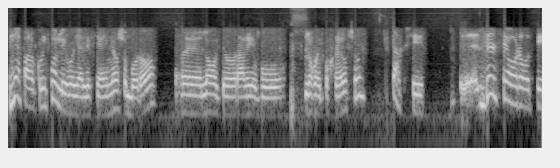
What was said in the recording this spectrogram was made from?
Ναι, παρακολουθώ λίγο η αλήθεια είναι όσο μπορώ. Ε, λόγω και ωραρίου που λόγω υποχρεώσεων. Εντάξει. ε, δεν θεωρώ ότι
